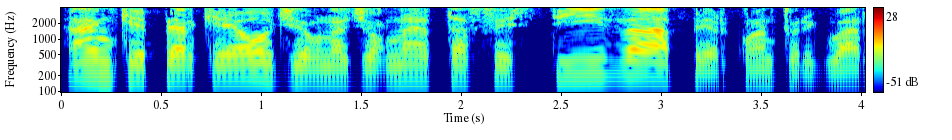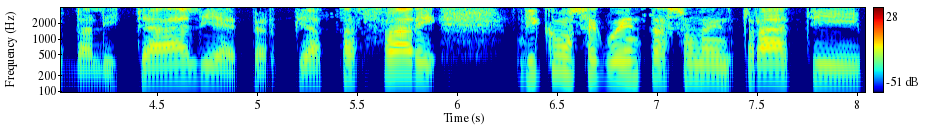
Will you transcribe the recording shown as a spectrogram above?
anche perché oggi è una giornata festiva per quanto riguarda l'Italia e per Piazza Affari. Di conseguenza sono entrati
